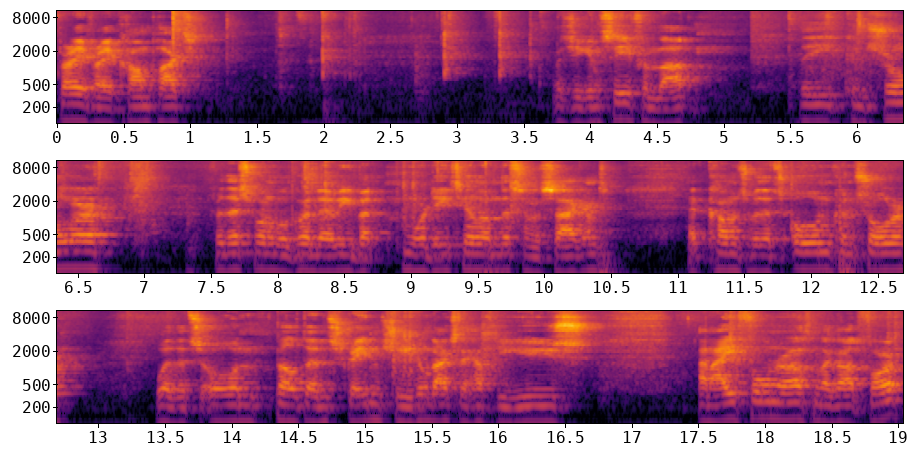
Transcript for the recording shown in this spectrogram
very very compact. As you can see from that, the controller for this one, we'll go into a wee bit more detail on this in a second. It comes with its own controller with its own built-in screen so you don't actually have to use an iPhone or anything like that for it.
